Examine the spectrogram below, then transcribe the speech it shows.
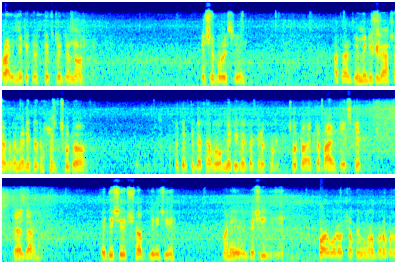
প্রায় মেডিকেল টেস্টের জন্য এসে পড়েছি। অর্থাৎ যে মেডিকেলে আসার কথা মেডিকেলটা অনেক ছোট। আপনাদেরকে দেখাবো মেডিকেলটা কীরকম। ছোট একটা বায়ো টেস্টে যায় এদেশের সব জিনিসই মানে বেশি বড় বড় শপিং মল বড় বড়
